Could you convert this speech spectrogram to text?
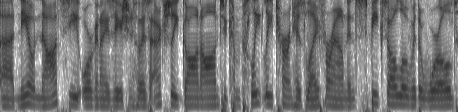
a neo Nazi organization who has actually gone on to completely turn his life around and speaks all over the world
